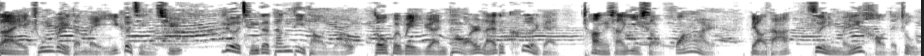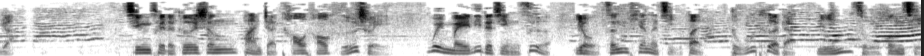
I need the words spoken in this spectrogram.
在中卫的每一个景区，热情的当地导游都会为远道而来的客人唱上一首《花儿》，表达最美好的祝愿。清脆的歌声伴着滔滔河水，为美丽的景色又增添了几分独特的民族风情。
